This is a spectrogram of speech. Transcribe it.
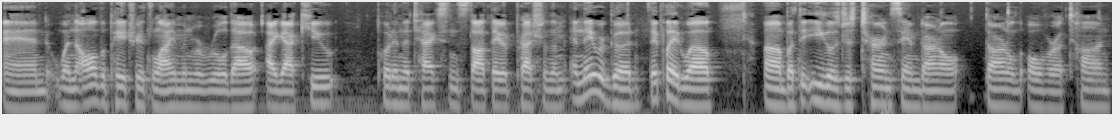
And when all the Patriots linemen were ruled out, I got cute, put in the Texans, thought they would pressure them, and they were good. They played well, uh, but the Eagles just turned Sam Darnold Darnold over a ton,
